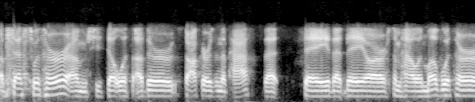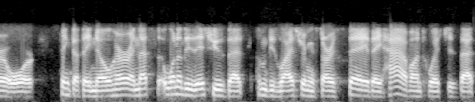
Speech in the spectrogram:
obsessed with her. Um, she's dealt with other stalkers in the past that say that they are somehow in love with her or think that they know her. And that's one of these issues that some of these live streaming stars say they have on Twitch is that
